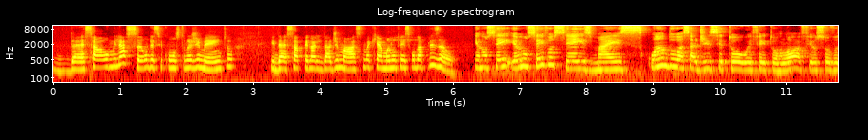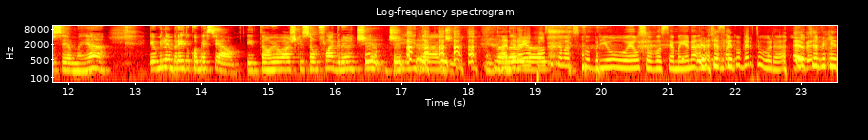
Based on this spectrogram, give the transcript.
dessa humilhação, desse constrangimento e dessa penalidade máxima que é a manutenção da prisão. Eu não sei, eu não sei vocês, mas quando a Sadi citou o efeito Orloff, eu sou você amanhã, eu me lembrei do comercial, então eu acho que isso é um flagrante de idade. Então, a Andréia, aposto que ela descobriu Eu Sou Você Amanhã na, eu nessa que, cobertura. Eu tive que...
